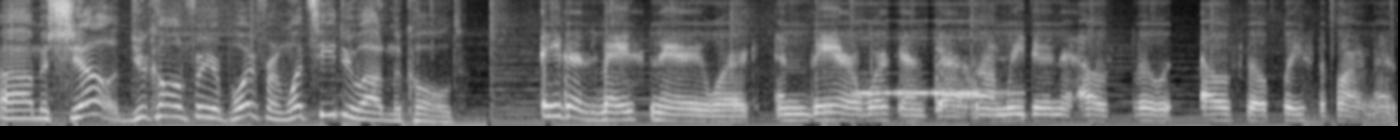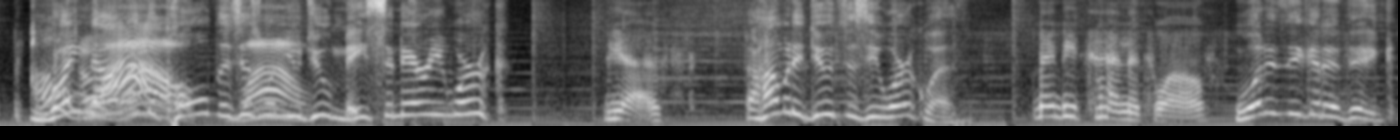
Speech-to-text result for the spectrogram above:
Uh, Michelle, you're calling for your boyfriend. What's he do out in the cold? He does masonry work, and they are working at the, um, redoing the Ellisville, Ellisville Police Department. Oh, right now in the cold, this is Wow. when you do masonry work? Yes, Now, how many dudes does he work with? maybe 10 to 12. What is he going to think?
